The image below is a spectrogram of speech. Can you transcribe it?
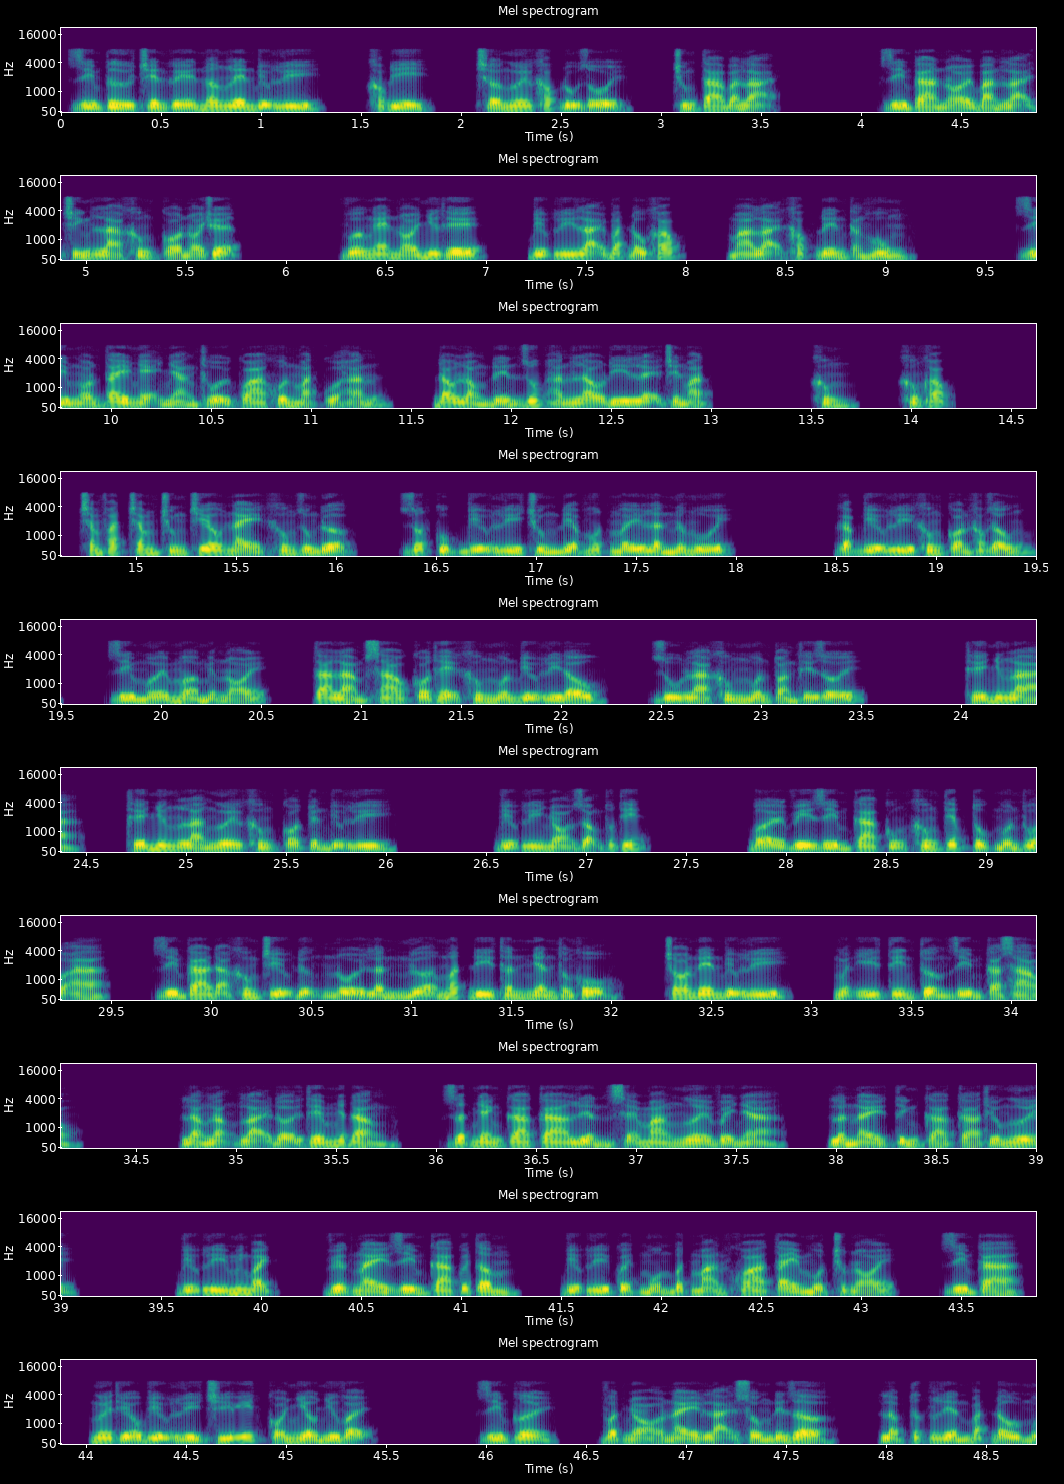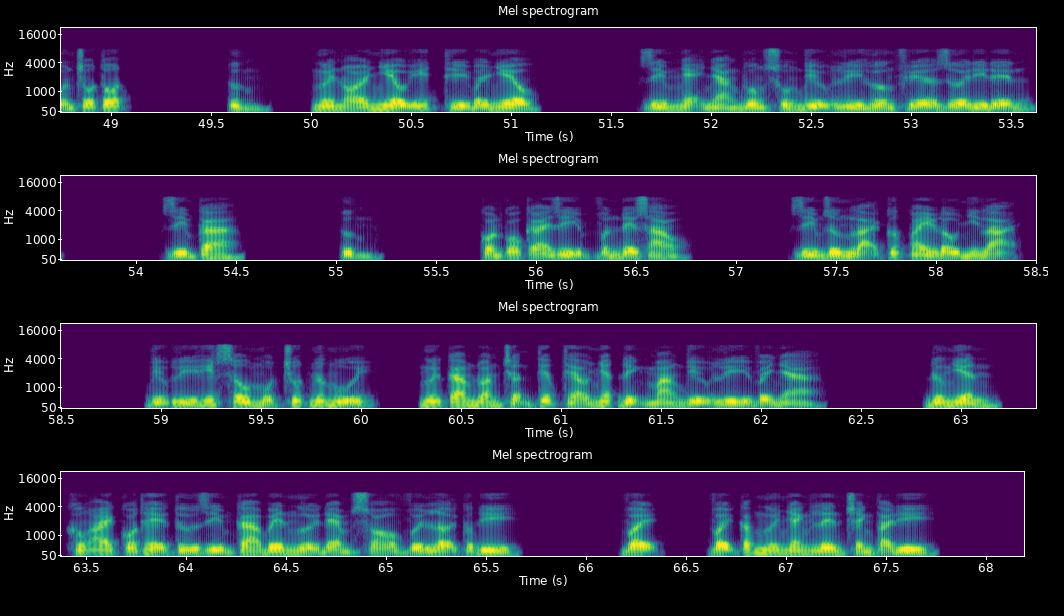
dìm từ trên ghế nâng lên điệu ly, khóc đi, chờ ngươi khóc đủ rồi, chúng ta bàn lại. Dìm ca nói bàn lại chính là không có nói chuyện. Vừa nghe nói như thế, điệu ly lại bắt đầu khóc, mà lại khóc đến càng hung. Dìm ngón tay nhẹ nhàng thổi qua khuôn mặt của hắn, đau lòng đến giúp hắn lao đi lệ trên mặt. Không không khóc. Chăm phát chăm chúng chiêu này không dùng được, rốt cục điệu ly trùng điệp hút mấy lần nước núi gặp điệu ly không còn khóc giống, Dìm mới mở miệng nói, ta làm sao có thể không muốn điệu ly đâu, dù là không muốn toàn thế giới. Thế nhưng là, thế nhưng là ngươi không có tuyển điệu ly. Điệu ly nhỏ giọng thút thít, bởi vì dìm ca cũng không tiếp tục muốn thua à dìm ca đã không chịu đựng nổi lần nữa mất đi thân nhân thống khổ, cho nên biểu ly nguyện ý tin tưởng dìm ca sao? Lẳng lặng lại đợi thêm nhất đẳng, rất nhanh ca ca liền sẽ mang ngươi về nhà, lần này tính ca ca thiếu ngươi. Biểu ly minh bạch, việc này dìm ca quyết tâm, biểu ly quệt mồm bất mãn khoa tay một chút nói, dìm ca, ngươi thiếu biểu ly chi ít có nhiều như vậy. Dìm cười, vật nhỏ này lại sống đến giờ, lập tức liền bắt đầu muốn chỗ tốt. Ừ m ngươi nói nhiều ít thì bấy nhiêu. Dìm nhẹ nhàng buông xuống biểu ly hướng phía dưới đi đến. Dìm ca. Ừ m còn có cái gì vấn đề sao? Dìm dừng lại cướp bay đầu nhìn lại điệu ly hít sâu một chút nước mũi ngươi cam đoan trận tiếp theo nhất định mang điệu ly về nhà đương nhiên không ai có thể từ dìm ca bên người đem so với lợi cướp đi vậy vậy các ngươi nhanh lên tranh tài đi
